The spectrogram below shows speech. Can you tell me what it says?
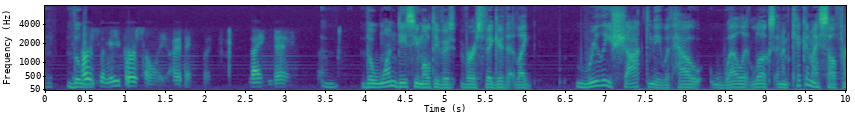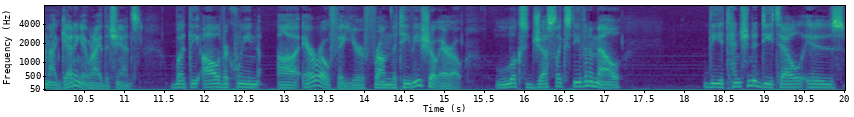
Like, the personally, me personally, I think like night and day. the one DC multiverse figure that like really shocked me with how well it looks, and I'm kicking myself for not getting it when I had the chance. But the Oliver Queen uh, Arrow figure from the TV show Arrow looks just like Stephen Amell. The attention to detail is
